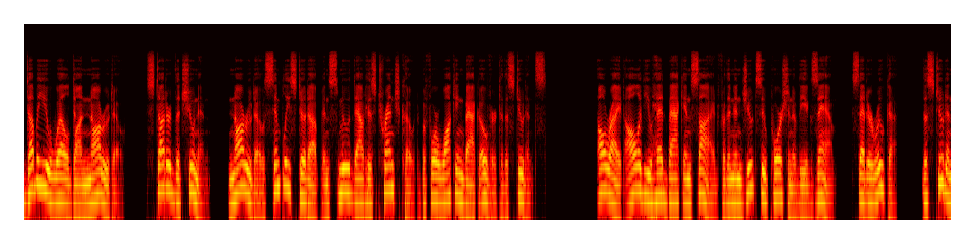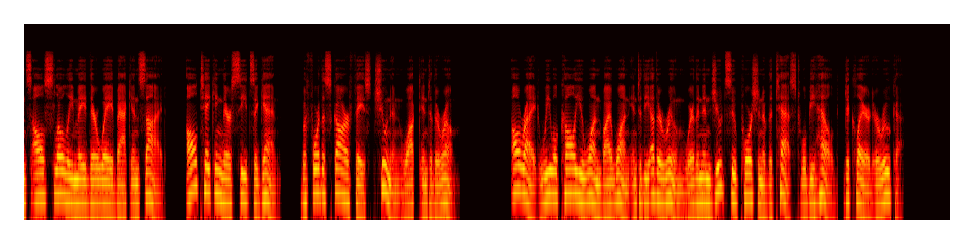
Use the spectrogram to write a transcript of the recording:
W well done Naruto, stuttered the Chunin. Naruto simply stood up and smoothed out his trench coat before walking back over to the students. Alright all of you head back inside for the ninjutsu portion of the exam, said Iruka. The students all slowly made their way back inside, all taking their seats again, before the scar-faced Chunin walked into the room. Alright we will call you one by one into the other room where the ninjutsu portion of the test will be held, declared Iruka.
